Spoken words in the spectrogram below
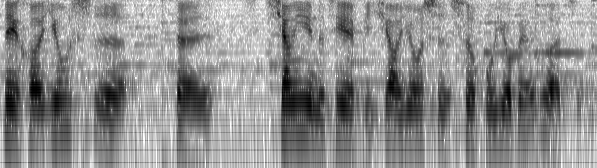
内河优势的相应的这些比较优势似乎又被遏制了，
